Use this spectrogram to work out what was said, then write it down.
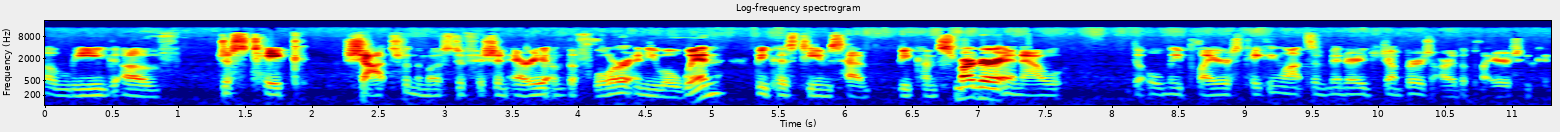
a league of just take shots from the most efficient area of the floor and you will win because teams have become smarter and now the only players taking lots of mid-range jumpers are the players who can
